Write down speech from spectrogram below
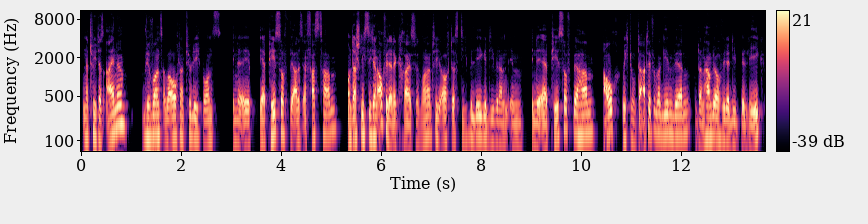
natürlich das eine. Wir wollen es aber auch natürlich bei uns in der ERP-Software alles erfasst haben. Und da schließt sich dann auch wieder der Kreis. Wir wollen natürlich auch, dass die Belege, die wir dann im, in der ERP-Software haben, auch Richtung Datev übergeben werden. Und dann haben wir auch wieder die Beleg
